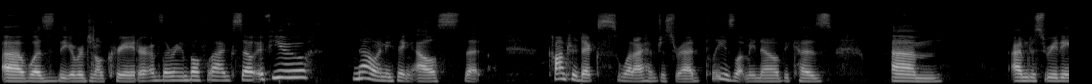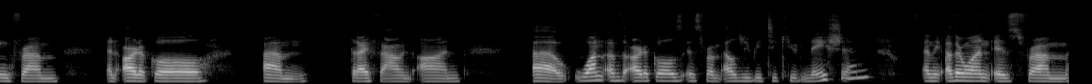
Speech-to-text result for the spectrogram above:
uh, was the original creator of the rainbow flag. So if you know anything else that contradicts what I have just read, please let me know because um, I'm just reading from an article um, that I found on. Uh, one of the articles is from LGBTQ Nation, and the other one is from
